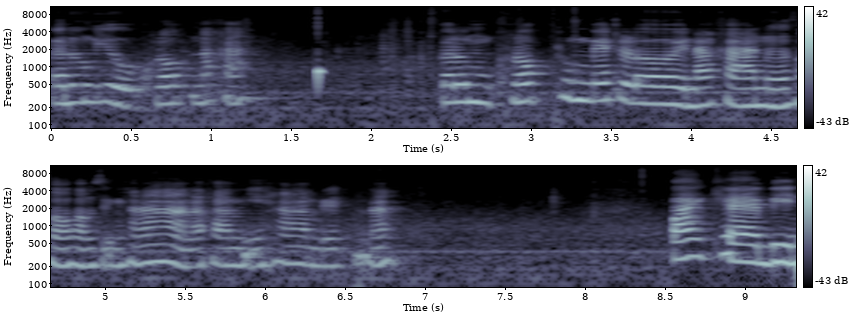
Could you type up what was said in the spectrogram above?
กระดุมอยู่ครบนะคะ กระดุมครบทุกเม็ดเลยนะคะเนื้อสองสามสี่ห้านะคะ มีห้าเม็ดนะ ป้ายแครบิน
